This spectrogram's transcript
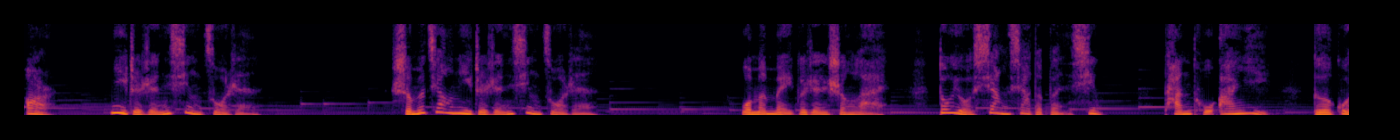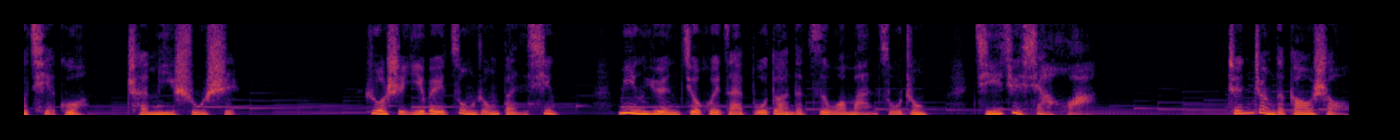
二，逆着人性做人。什么叫逆着人性做人？我们每个人生来都有向下的本性，贪图安逸，得过且过，沉迷舒适。若是一味纵容本性，命运就会在不断的自我满足中急剧下滑。真正的高手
